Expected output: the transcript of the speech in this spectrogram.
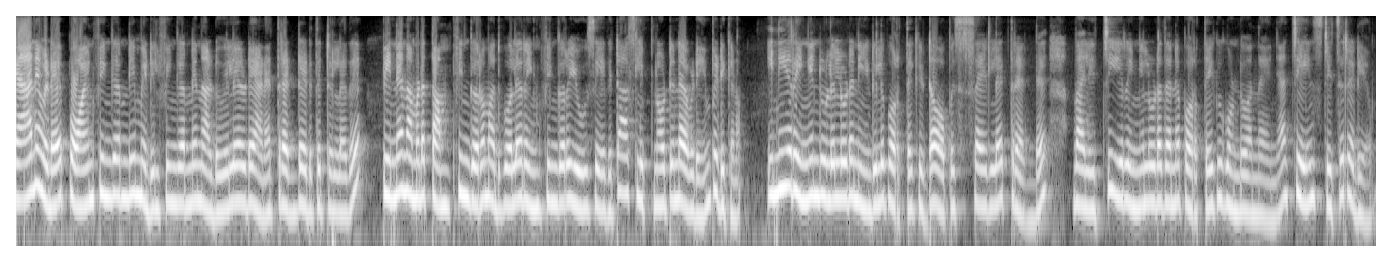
ഞാനിവിടെ പോയിന്റ് ഫിംഗറിന്റെയും മിഡിൽ ഫിംഗറിന്റെയും നടുവിലൂടെയാണ് ത്രെഡ് എടുത്തിട്ടുള്ളത്. പിന്നെ നമ്മുടെ തം ഫിംഗറും അതുപോലെ റിംഗ് ഫിംഗറും യൂസ് ചെയ്തിട്ട് ആ സ്ലിപ്പ് നോട്ടിന്റെ അവിടെയും പിടിക്കണം. ഇനി ഈ റിങ്ങിന്റെ ഉള്ളിലൂടെ നീഡിൽ പുറത്തേക്ക് ഇട്ട് ഓപ്പോസിറ്റ് സൈഡിലെ ത്രെഡ് വലിച്ച് ഈ റിങ്ങിലൂടെ തന്നെ പുറത്തേക്ക് കൊണ്ടുവന്നു കഴിഞ്ഞാൽ ചെയിൻ സ്റ്റിച്ച് റെഡിയാവും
